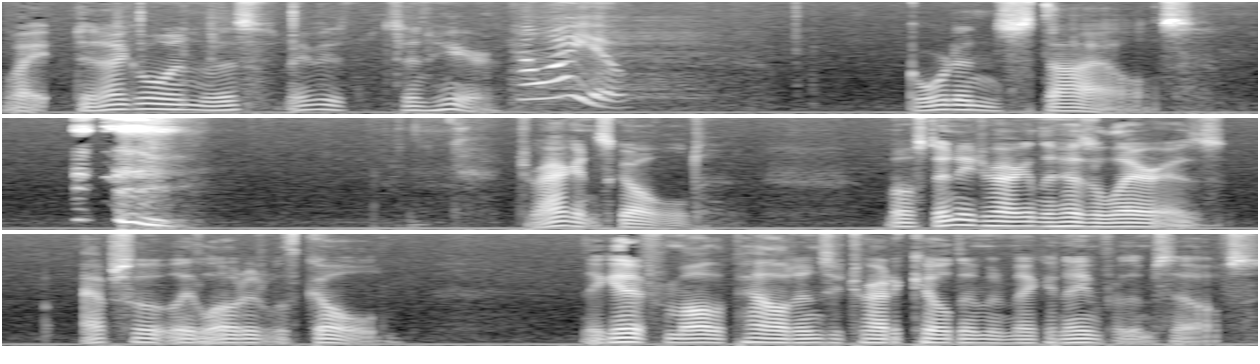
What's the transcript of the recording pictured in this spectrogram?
Wait, did I go into this? Maybe it's in here. How are you? Gordon Styles. Dragon's Gold. Most any dragon that has a lair is absolutely loaded with gold. They get it from all the paladins who try to kill them and make a name for themselves.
